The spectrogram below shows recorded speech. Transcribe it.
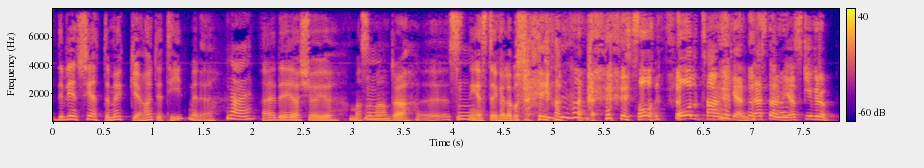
det blir inte så jättemycket, jag har inte tid med det. Nej. Nej, det, jag kör ju massor Mm. med andra eh, snedsteg, höll jag på att säga. Håll, håll tanken, där stannar vi. Jag skriver upp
